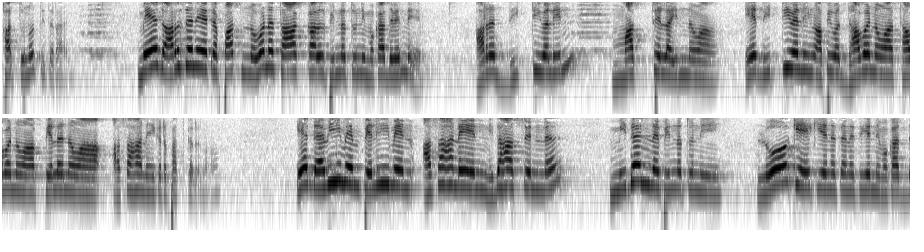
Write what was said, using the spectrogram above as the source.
පත් වුනොත් විතරයි. මේ දර්ශනයටපත් නොවන තාක්කල් පින්නතුනි මොකද වෙන්නේ? අර දිට්ටි වලින් මත් වෙලා ඉන්නවා. ඒ දිට්ටි වලින් අපිව ධවනවා තවනවා පෙළනවා අසහනයකටපත් කරනවා. ඒ දැවීමෙන් පෙලීමෙන් අසහනයෙන් නිදහස් වෙන්න මිදෙන්න පින්නතුනි ලෝකයේ කියන තැන තියෙන්නේ මොකද්ද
